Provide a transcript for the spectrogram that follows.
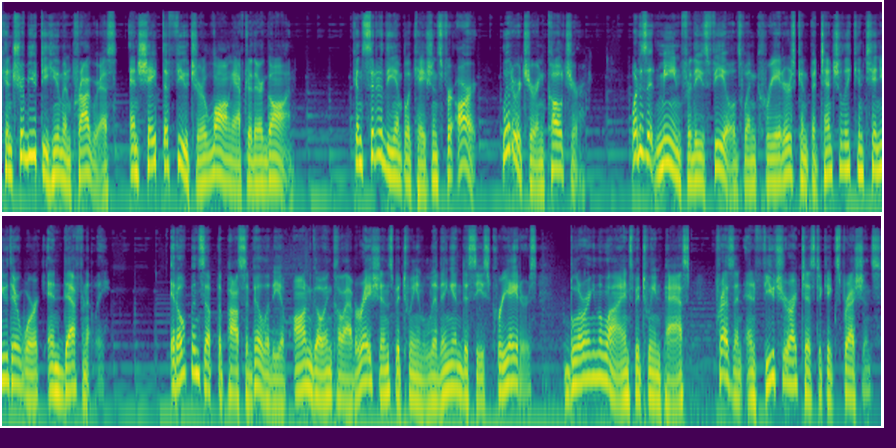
contribute to human progress, and shape the future long after they're gone. Consider the implications for art, literature, and culture. What does it mean for these fields when creators can potentially continue their work indefinitely? It opens up the possibility of ongoing collaborations between living and deceased creators, blurring the lines between past, present, and future artistic expressions.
